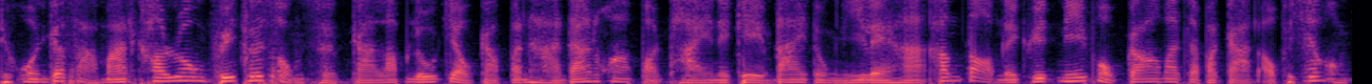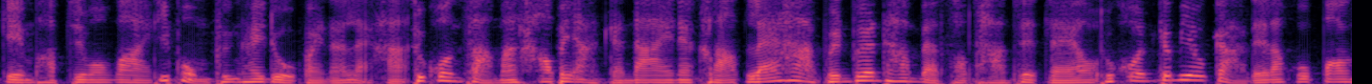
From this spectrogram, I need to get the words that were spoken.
ทุกคนก็สามารถเข้าร่วมควิสเพื่อส่งเสริมการรับรู้เกี่ยวกับปัญหาด้านความปลอดภัยในเกมได้ตรงนี้เลยฮะคำตอบในควิสนี้ผมก็เอามาจากประกาศออฟฟิเชียลของเกม PUBG Mobile ที่ผมเพิ่งให้ดูไปนั่นแหละฮะทุกคนสามารถเข้าไปอ่านกันได้นะครับและหากเพื่อนๆทำแบบสอบถามเสร็จแล้ว ทุกคนก็มีโอกาสได้รับคูปอง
